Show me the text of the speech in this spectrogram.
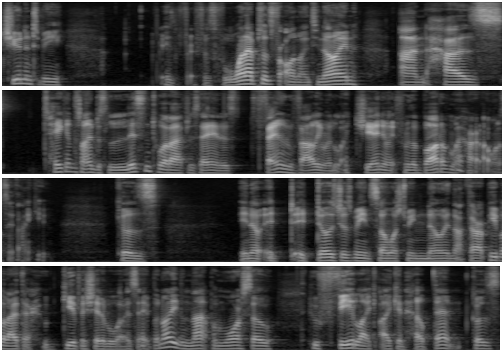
tune into me, if it's for one episode for all 99, and has taken the time to just listen to what I have to say and has found value in it, like genuinely from the bottom of my heart, I want to say thank you, because you know, it, it does just mean so much to me knowing that there are people out there who give a shit about what I say, but not even that, but more so who feel like I can help them. Because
